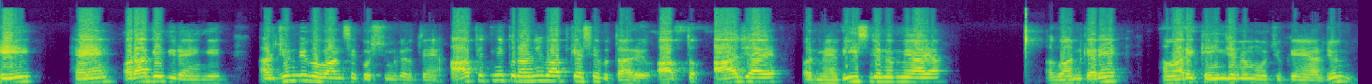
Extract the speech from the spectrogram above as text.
थे, हैं और आगे भी रहेंगे। अर्जुन भी भगवान से क्वेश्चन करते हैं, आप इतनी पुरानी बात कैसे बता रहे हो? आप तो आज आए और मैं भी इस जन्म में आया। भगवान कह रहे हैं हमारे कई जन्म हो चुके हैं, अर्जुन,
